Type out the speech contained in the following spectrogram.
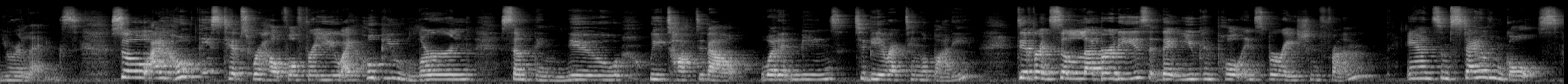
your legs. So I hope these tips were helpful for you. I hope you learned something new. We talked about what it means to be a rectangle body, different celebrities that you can pull inspiration from, and some styling goals.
